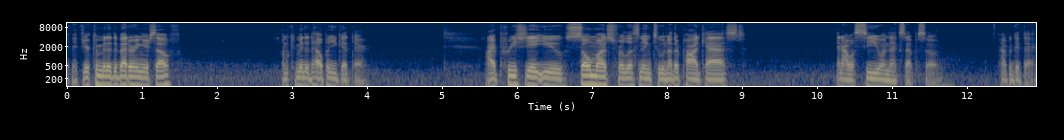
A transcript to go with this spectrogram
And if you're committed to bettering yourself, I'm committed to helping you get there. I appreciate you so much for listening to another podcast, and I will see you on next episode. Have a good day.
